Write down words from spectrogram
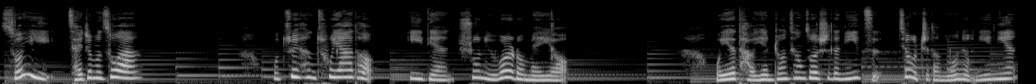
所以才这么做啊。我最恨粗丫头，一点淑女味儿都没有。我也讨厌装腔作势的妮子，就知道扭扭捏捏。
